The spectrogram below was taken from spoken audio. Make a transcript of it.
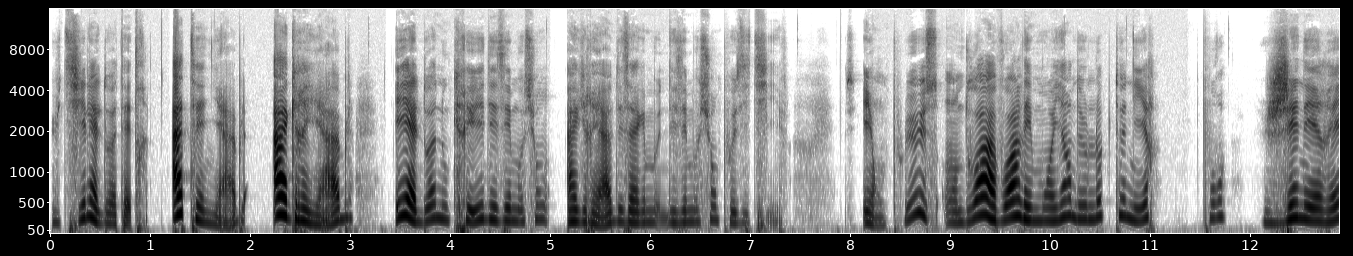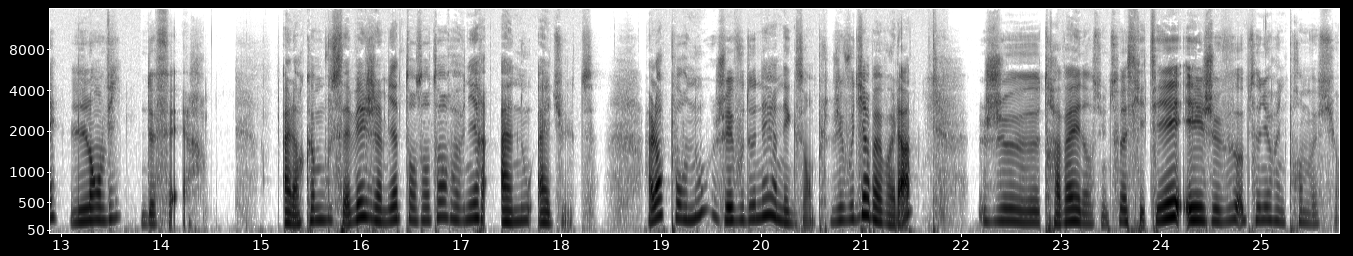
utile, elle doit être atteignable, agréable et elle doit nous créer des émotions agréables, des émotions positives. Et en plus, on doit avoir les moyens de l'obtenir pour générer l'envie de faire. Alors comme vous savez, j'aime bien de temps en temps revenir à nous adultes. Alors pour nous, je vais vous donner un exemple. Je vais vous dire, ben voilà, je travaille dans une société et je veux obtenir une promotion.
